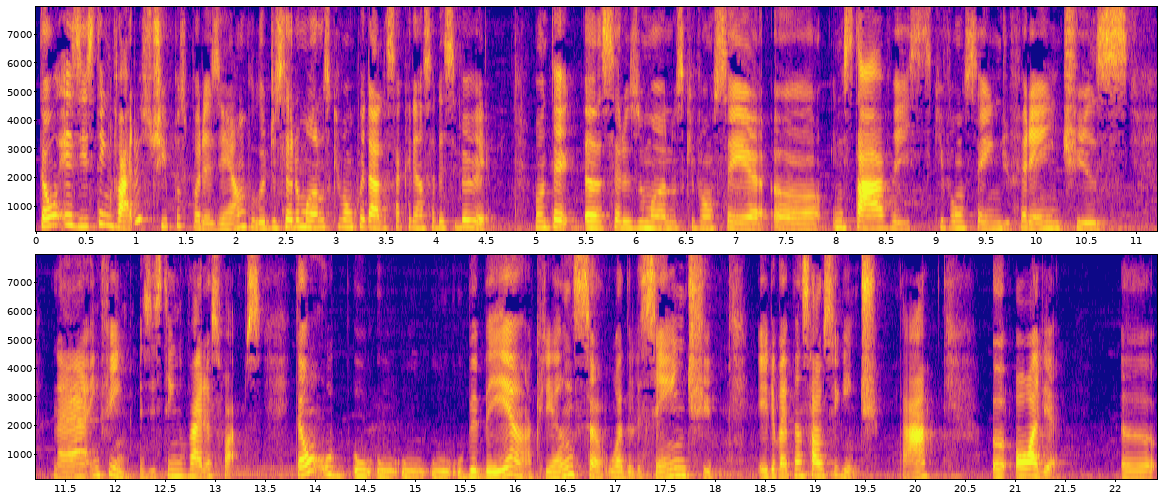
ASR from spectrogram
Então, existem vários tipos, por exemplo, de seres humanos que vão cuidar dessa criança, desse bebê. Vão ter uh, seres humanos que vão ser uh, instáveis, que vão ser indiferentes, né? Enfim, existem várias formas. Então, o, o, o, o, o bebê, a criança, o adolescente, ele vai pensar o seguinte, tá? Uh, olha, uh,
